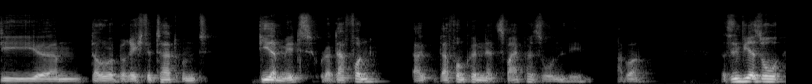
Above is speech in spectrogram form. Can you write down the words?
die ähm, darüber berichtet hat und die damit oder davon, davon können ja zwei Personen leben. Aber das sind wir so,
